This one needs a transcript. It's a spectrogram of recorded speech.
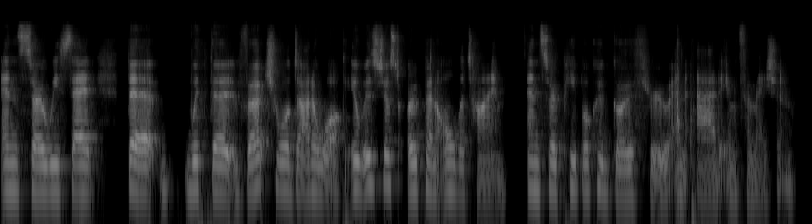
And so we said that with the virtual data walk, it was just open all the time. And so people could go through and add information.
